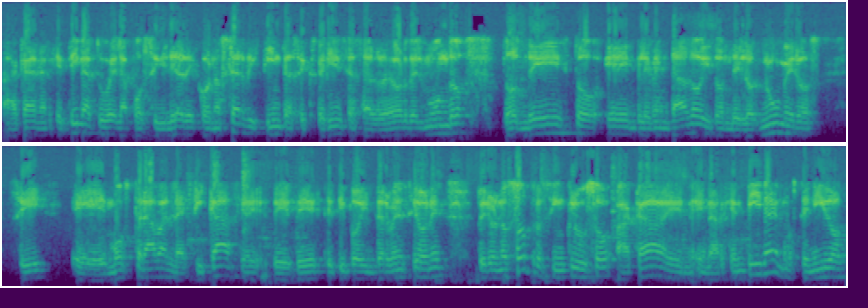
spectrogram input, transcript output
acá en Argentina, tuve la posibilidad de conocer distintas experiencias alrededor del mundo donde esto era implementado y donde los números, ¿sí? Eh, mostraban la eficacia de, este tipo de intervenciones, pero nosotros incluso acá en, Argentina hemos tenido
